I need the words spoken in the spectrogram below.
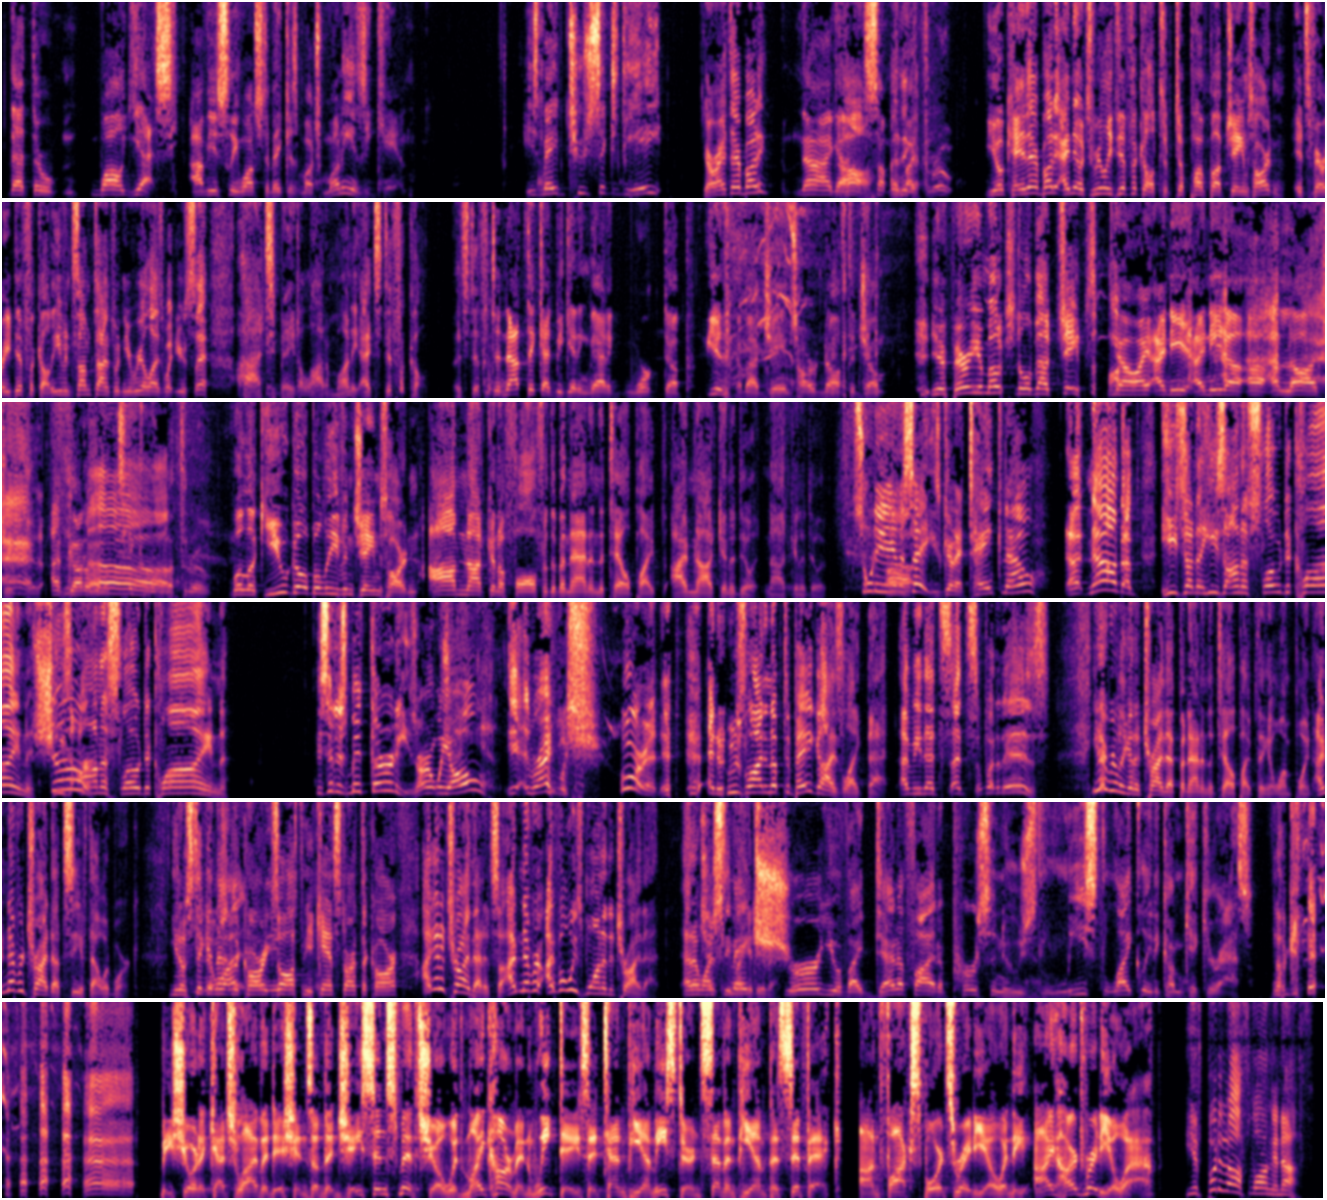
that there, while yes, obviously wants to make as much money as he can, he's made 268. You all right there, buddy? Nah, I got Oh, something I in my I- throat. You okay there, buddy? I know it's really difficult to, to pump up James Harden. It's very difficult. Even sometimes when you realize what you're saying, ah, it's made a lot of money. It's difficult. It's difficult. Did not think I'd be getting that worked up You know- about James Harden off the jump. You're very emotional about James Harden. No, I, I need I need a, a, a lodging. I've got a little tickle in my throat. Well, look, you go believe in James Harden. I'm not going to fall for the banana in the tailpipe. I'm not going to do it. Not going to do it. So what are you going to say? He's going to tank now? Uh, no, no, he's on a, he's on a slow decline. Sure. He's on a slow decline. He's in his mid thirties, aren't we all? Yeah, right. Well, sure. And, and who's lining up to pay guys like that? I mean, that's that's what it is. You know, I really got to try that banana in the tailpipe thing at one point. I've never tried that. to See if that would work. You know, sticking know that in the car I mean- exhaust and you can't start the car. I got to try that. At some. I've never. I've always wanted to try that, and I want to see if I can do that. sure you have identified a person who's least likely to come kick your ass. Okay. Be sure to catch live editions of The Jason Smith Show with Mike Harmon weekdays at 10 p.m. Eastern, 7 p.m. Pacific on Fox Sports Radio and the iHeartRadio app. You've put it off long enough.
